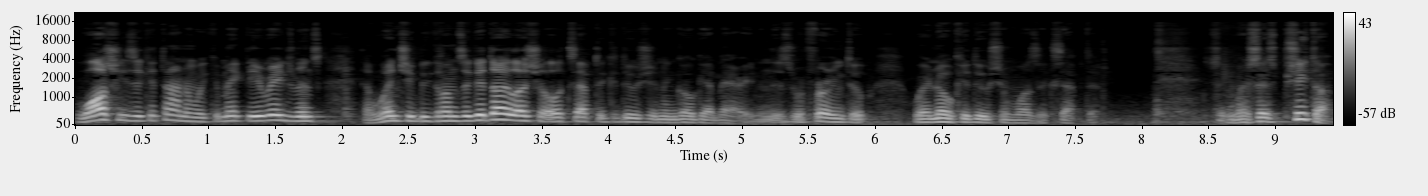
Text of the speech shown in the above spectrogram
while she's a katana. We can make the arrangements that when she becomes a gedola, she'll accept the kedushin and go get married. And this is referring to where no kedushin was accepted. So Gemara says pshita.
